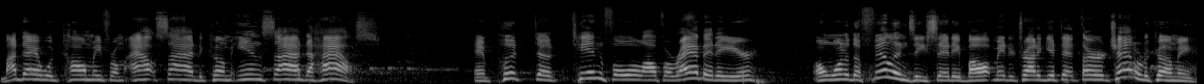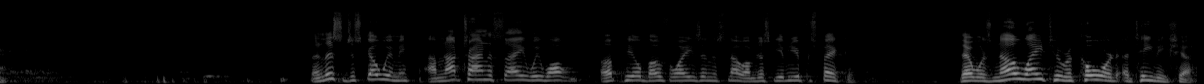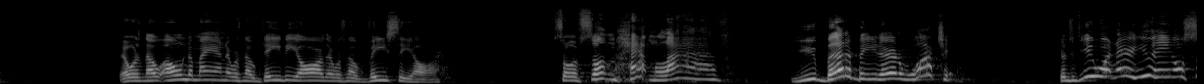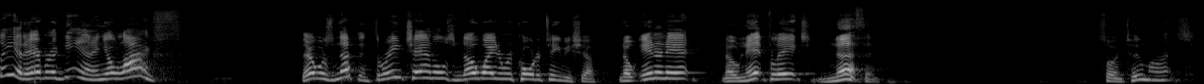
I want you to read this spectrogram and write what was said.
My dad would call me from outside to come inside the house and put the tinfoil off a rabbit ear on one of the fillings he said he bought me to try to get that third channel to come in. Now, listen, just go with me. I'm not trying to say we walk uphill both ways in the snow. I'm just giving you perspective. There was no way to record a TV show. There was no on demand, there was no DVR, there was no VCR. So if something happened live, you better be there to watch it. Because if you weren't there, you ain't going to see it ever again in your life. There was nothing. Three channels, no way to record a TV show. No internet, no Netflix, nothing. So in two months,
